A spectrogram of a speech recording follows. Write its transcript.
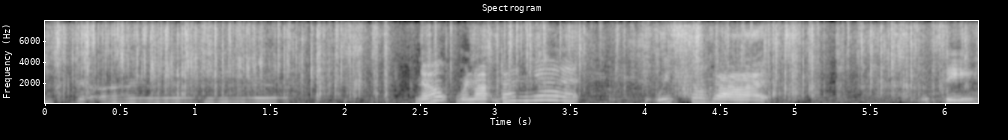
Is the other here? Nope, we're not done yet. We still got, let's see,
